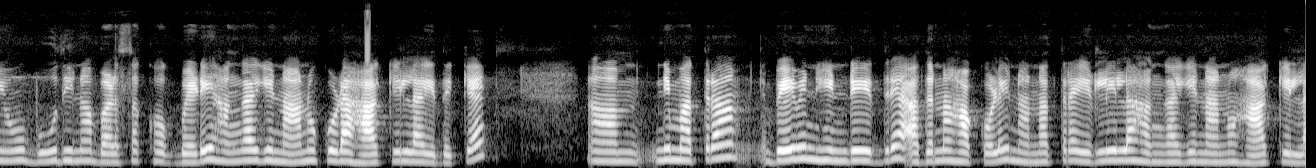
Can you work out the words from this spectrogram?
ನೀವು ಬೂದಿನ ಬಳಸಕ್ಕೆ ಹೋಗಬೇಡಿ. ಹಾಗಾಗಿ ನಾನು ಕೂಡ ಹಾಕಿಲ್ಲ ಇದಕ್ಕೆ. ನಿಮ್ಮ ಹತ್ರ ಬೇವಿನ ಹಿಂಡಿ ಇದ್ದರೆ ಅದನ್ನು ಹಾಕ್ಕೊಳ್ಳಿ ನನ್ನ ಹತ್ರ ಇರಲಿಲ್ಲ, ಹಾಗಾಗಿ ನಾನು ಹಾಕಿಲ್ಲ.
